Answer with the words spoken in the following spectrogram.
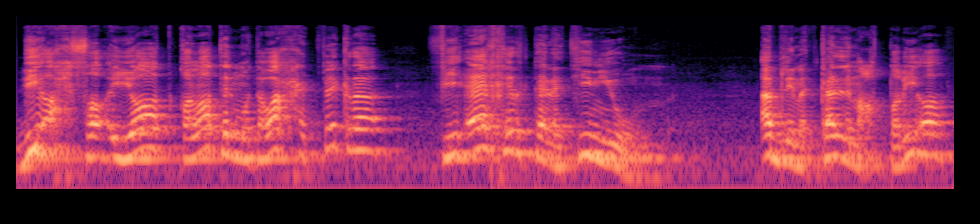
دي إحصائيات قناة المتوحد فكرة في آخر 30 يوم. قبل ما أتكلم على الطريقة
